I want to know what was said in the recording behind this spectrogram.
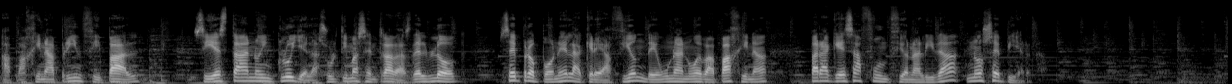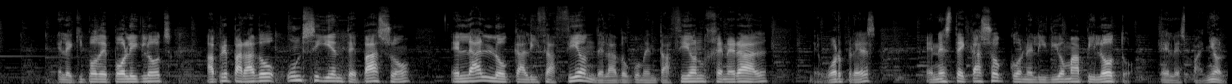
a página principal, si esta no incluye las últimas entradas del blog, se propone la creación de una nueva página para que esa funcionalidad no se pierda. El equipo de Polyglots ha preparado un siguiente paso en la localización de la documentación general de WordPress, en este caso con el idioma piloto, el español.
